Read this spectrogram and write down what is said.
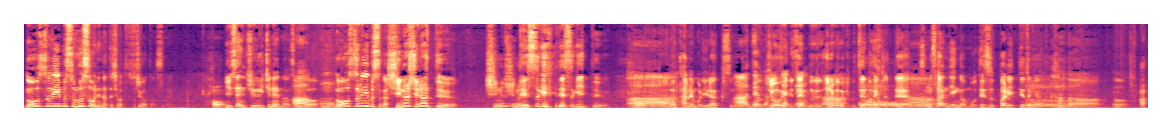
ノースリーブス無双になってしまった年があったんですね。はあ。2011年なんですけあど、うん。ノースリーブスが死ぬ死ぬっていう死ぬ死ぬ。出過ぎ出過ぎっていう。あー。種もリラックスもあー全部もう上位に入っちゃって。全部アルバム曲全部入っちゃってあー。その3人がもう出ずっぱりっていう時があっあうん。あ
